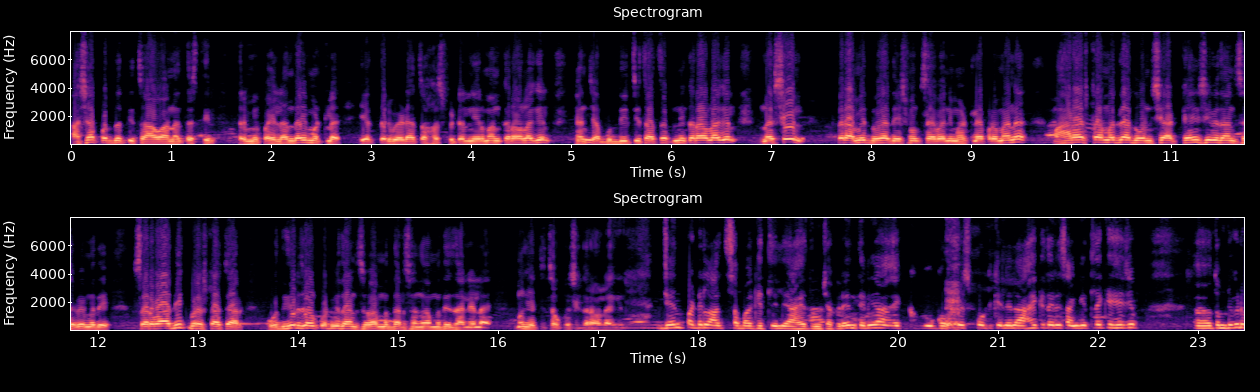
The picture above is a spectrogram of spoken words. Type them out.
अशा पद्धतीचं आव्हानात असतील तर मी पहिल्यांदाही म्हटलं एकतर वेड्याचं हॉस्पिटल निर्माण करावं लागेल त्यांच्या बुद्धीची चाचपणी करावं लागेल नसेल तर अमित भैया देशमुख साहेबांनी म्हटल्याप्रमाणे महाराष्ट्रामधल्या दोनशे अठ्ठ्याऐंशी विधानसभेमध्ये सर्वाधिक भ्रष्टाचार उदगीर जळकोट विधानसभा मतदारसंघामध्ये झालेला आहे. मग ह्याची चौकशी करावी लागेल. जयंत पाटील आज सभा घेतलेली आहे तुमच्याकडे. त्यांनी एक गौप्यस्फोट केलेला आहे की त्यांनी सांगितलं की हे जे तुमच्याकडे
